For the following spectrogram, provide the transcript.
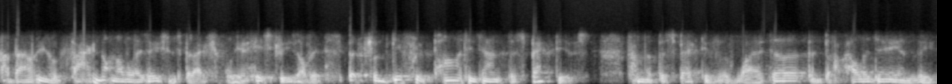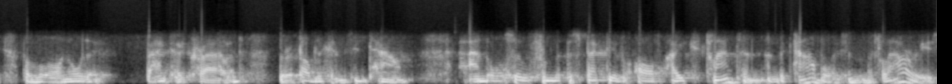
about, you know, fact, not novelizations, but actual you know, histories of it, but from different partisan perspectives, from the perspective of Wyatt Earp and Doc Holliday and the, the law and order banker crowd, the Republicans in town, and also from the perspective of Ike Clanton and the Cowboys and the McLaurys,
